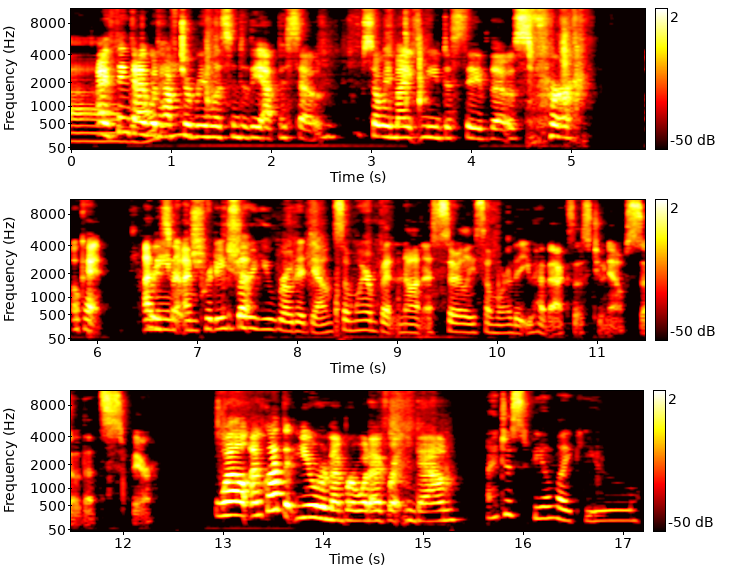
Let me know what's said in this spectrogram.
Uh, I think I would have to re-listen to the episode, so we might need to save those for. Okay. I mean, I'm pretty sure that- you wrote it down somewhere, but not necessarily somewhere that you have access to now. So that's fair. Well, I'm glad that you remember what I've written down. I just feel like you.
